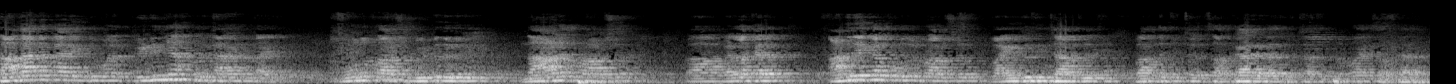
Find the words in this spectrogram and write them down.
സാധാരണക്കാരെ ഇതുപോലെ പിഴിഞ്ഞ ഒരു കാലഘട്ടം ഉണ്ടായിരുന്നു മൂന്ന് പ്രാവശ്യം വീട്ടുനികുതി നാല് പ്രാവശ്യം വെള്ളക്കരം അതിനേക്കാൾ കൂടുതൽ പ്രാവശ്യം വൈദ്യുതി ചാർജ് വർദ്ധിപ്പിച്ച ഒരു അത് പിണറായി സർക്കാരാണ്.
